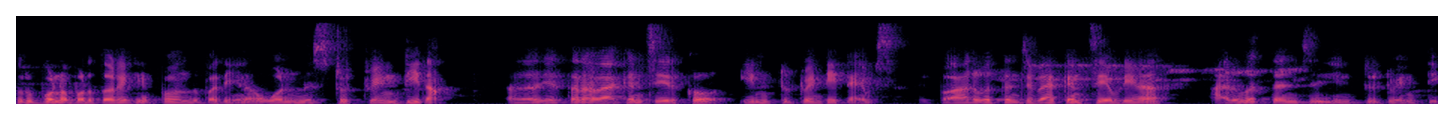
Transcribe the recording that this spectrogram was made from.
குரூப் ஒன்னை பொறுத்த வரைக்கும் இப்போ வந்து பார்த்தீங்கன்னா ஒன் இஸ் டு டுவெண்ட்டி தான். அதாவது எத்தனை வேக்கன்சி இருக்கோ இன்ட்டு டுவெண்ட்டி டைம்ஸ் இப்போ அறுபத்தஞ்சு வேக்கன்சி அப்படின்னா அறுபத்தஞ்சு இன்ட்டு டுவெண்ட்டி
